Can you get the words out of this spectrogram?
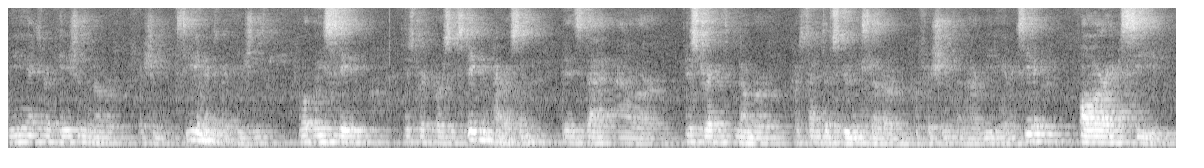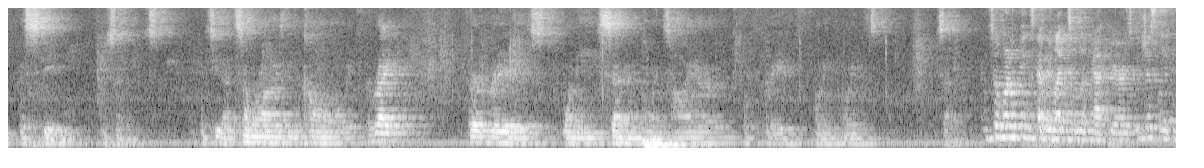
meeting expectations, the number of proficient exceeding expectations, what we see district versus state comparison is that our district number percent of students that are proficient and are meeting and exceeding far exceed the state percentages. You can see that summarized in the column all the way to the right. Third grade is 27 points higher, fourth grade 20 points, etc. And so one of the things that we like to look at here is we just like to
